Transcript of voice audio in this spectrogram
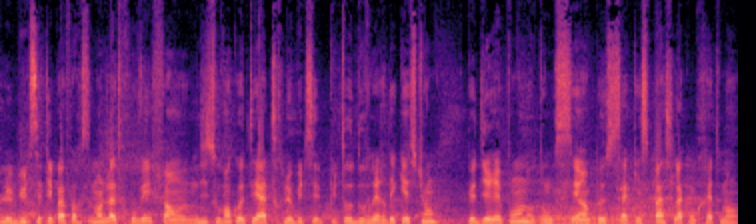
le but c'était pas forcément de la trouver. Enfin, on dit souvent qu'au théâtre, le but c'est plutôt d'ouvrir des questions que d'y répondre. Donc c'est un peu ça qui se passe là concrètement.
